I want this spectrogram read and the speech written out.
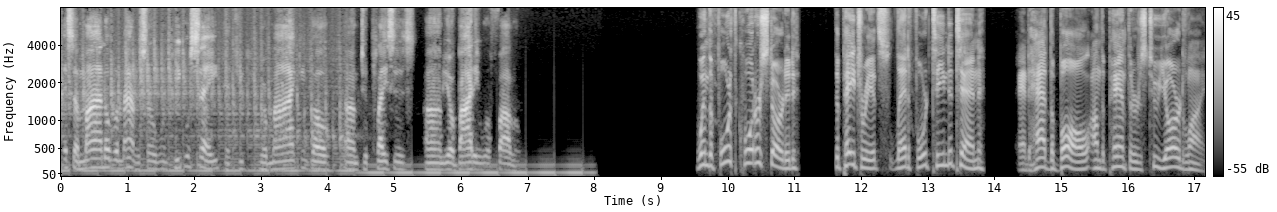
it's a mind over matter. So when people say that you, your mind can go um, to places, um, your body will follow. When the fourth quarter started, the Patriots led 14 to 10 and had the ball on the Panthers' 2-yard line.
